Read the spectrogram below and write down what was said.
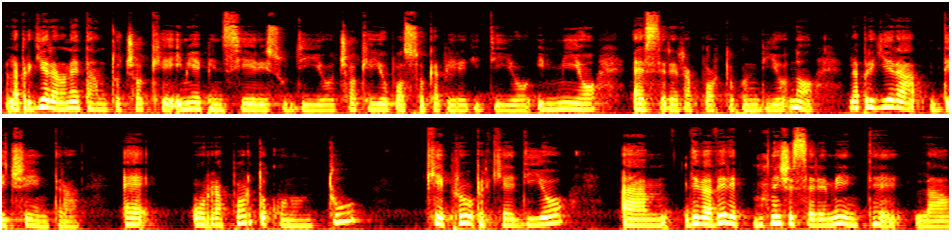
La preghiera non è tanto ciò che i miei pensieri su Dio, ciò che io posso capire di Dio, il mio essere in rapporto con Dio. No, la preghiera decentra, è un rapporto con un tu che proprio perché è Dio um, deve avere necessariamente la,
